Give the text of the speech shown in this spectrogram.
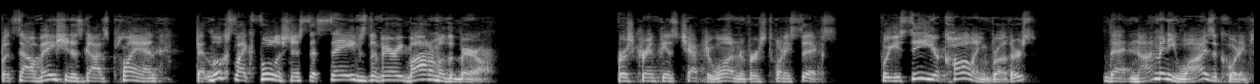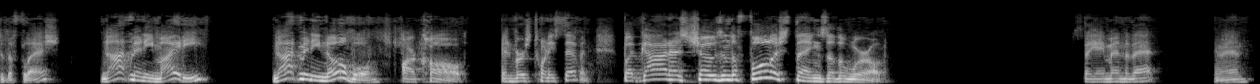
but salvation is God's plan that looks like foolishness that saves the very bottom of the barrel. 1 Corinthians chapter 1 verse 26. For you see your calling, brothers, that not many wise according to the flesh, not many mighty, not many noble are called. In verse 27, but God has chosen the foolish things of the world. Say amen to that. Amen.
